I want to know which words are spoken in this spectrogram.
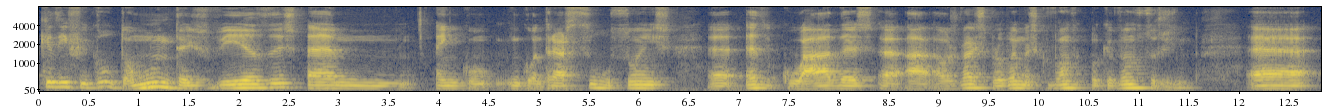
que dificultam muitas vezes um, em encontrar soluções uh, adequadas aos vários problemas que vão, que vão surgindo. Uh,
